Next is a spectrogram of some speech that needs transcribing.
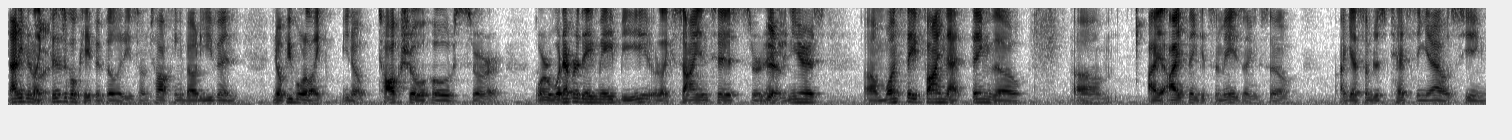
not even like Right. physical capabilities. I'm talking about even you know people are like you know talk show hosts or or whatever they may be, or like scientists or Yeah. engineers. Um, once they find that thing though, um, I I think it's amazing. So I guess I'm just testing it out, seeing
